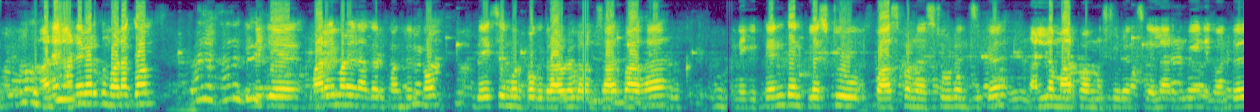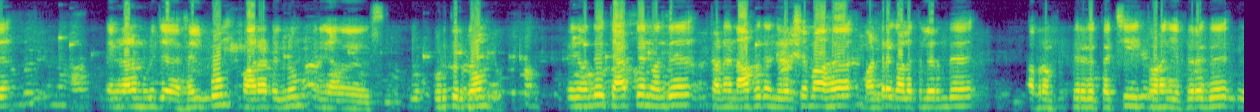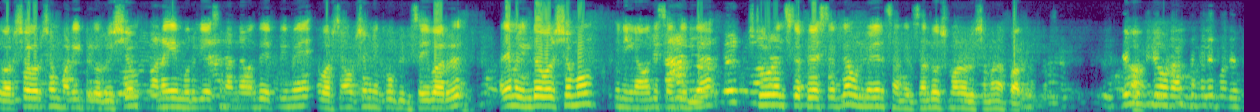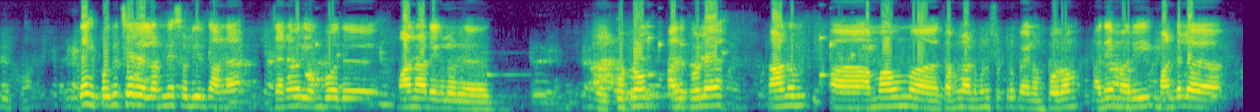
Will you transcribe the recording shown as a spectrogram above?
அனைவருக்கும் வணக்கம். இன்னைக்கு மறைமலை நகருக்கு வந்திருக்கோம். தேசிய முற்போக்கு திராவிட கழகம் சார்பாக இன்னைக்கு tenth and plus two pass பண்ண ஸ்டூடெண்ட்ஸுக்கு நல்ல மார்க் வாங்கின ஸ்டூடெண்ட்ஸ் எல்லாருக்குமே இன்னைக்கு வந்து எங்களால முடிஞ்ச ஹெல்ப்பும் பாராட்டுகளும் நாங்கள் கொடுத்துருக்கோம். இது வந்து கேப்டன் வந்து கடந்த நாற்பத்தஞ்சு வருஷமாக மன்ற காலத்திலிருந்து அப்புறம் பிறகு கட்சி தொடங்கிய பிறகு வருஷ வருஷம் பண்ணிட்டு இருக்க ஒரு விஷயம். அனகை முருகேசன் அண்ணன் வந்து எப்பயுமே வருஷம் வருஷம் இன்னைக்கு கூப்பிட்டு செய்வாரு. அதே மாதிரி இந்த வருஷமும் இன்னைக்கு நான் வந்து செஞ்சிருந்தேன் ஸ்டூடெண்ட்ஸ்ல பேசுறதுல உண்மையிலே சந்தோஷமான ஒரு விஷயமா நான் பாக்குறேன் பொதுச்செயலர் எல்லாருமே சொல்லியிருக்காங்க. ஜனவரி ஒன்பது மாநாடு எங்களோட அஹ், கூட்டுறோம் அது போல நானும் அம்மாவும் தமிழ்நாடு முழு சுற்றுப்பயணம் போறோம். அதே மாதிரி மண்டல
